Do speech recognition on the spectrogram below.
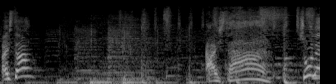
Ahí está. Ahí está. ¡Sule!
